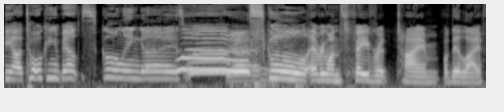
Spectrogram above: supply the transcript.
We are talking about schooling, guys. Yay. School, everyone's favourite time of their life.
